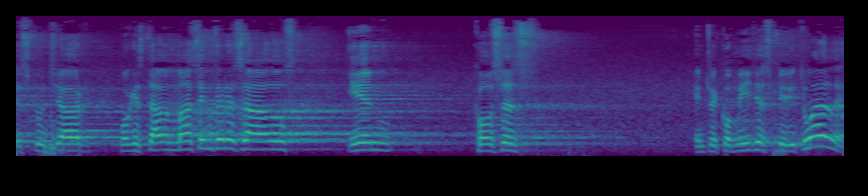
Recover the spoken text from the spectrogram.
escuchar, porque estaban más interesados en cosas, entre comillas, espirituales.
